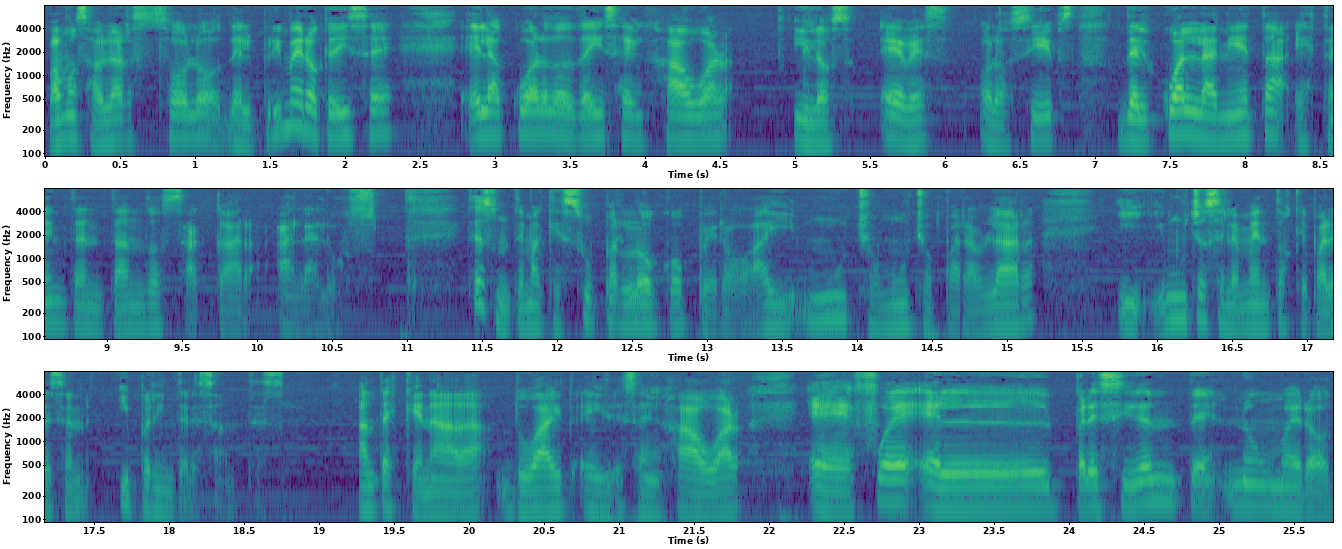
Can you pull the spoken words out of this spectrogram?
vamos a hablar solo del primero que dice el acuerdo de Eisenhower y los EVES o los IPS del cual la nieta está intentando sacar a la luz. Este es un tema que es súper loco pero hay mucho mucho para hablar y, y muchos elementos que parecen hiper interesantes antes que nada, Dwight Eisenhower eh, fue el presidente número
